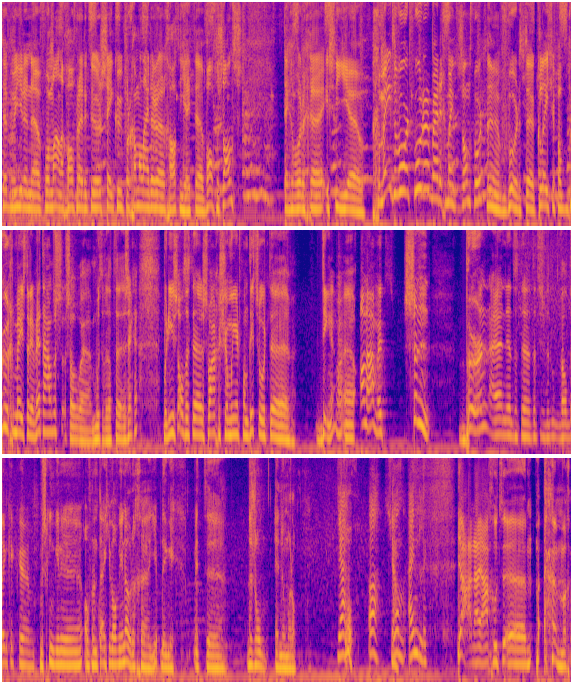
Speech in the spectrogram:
Hebben we hier een eh, voormalig hoofdredacteur, CQ-programmaleider eh, gehad. Die heet eh, Walter Zans. Tegenwoordig is hij gemeentewoordvoerder bij de gemeente Zandvoort. voor het college van burgemeester en wethouders. Zo moeten we dat zeggen. Maar die is altijd zwaar gecharmeerd van dit soort dingen. Anna met Sunburn. En dat, is wel denk ik misschien weer over een tijdje wel weer nodig. eh Jip, denk ik. Met de zon en noem maar op. Ja. Toch? Oh, zon, eindelijk. Ja, nou ja, goed. eh,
